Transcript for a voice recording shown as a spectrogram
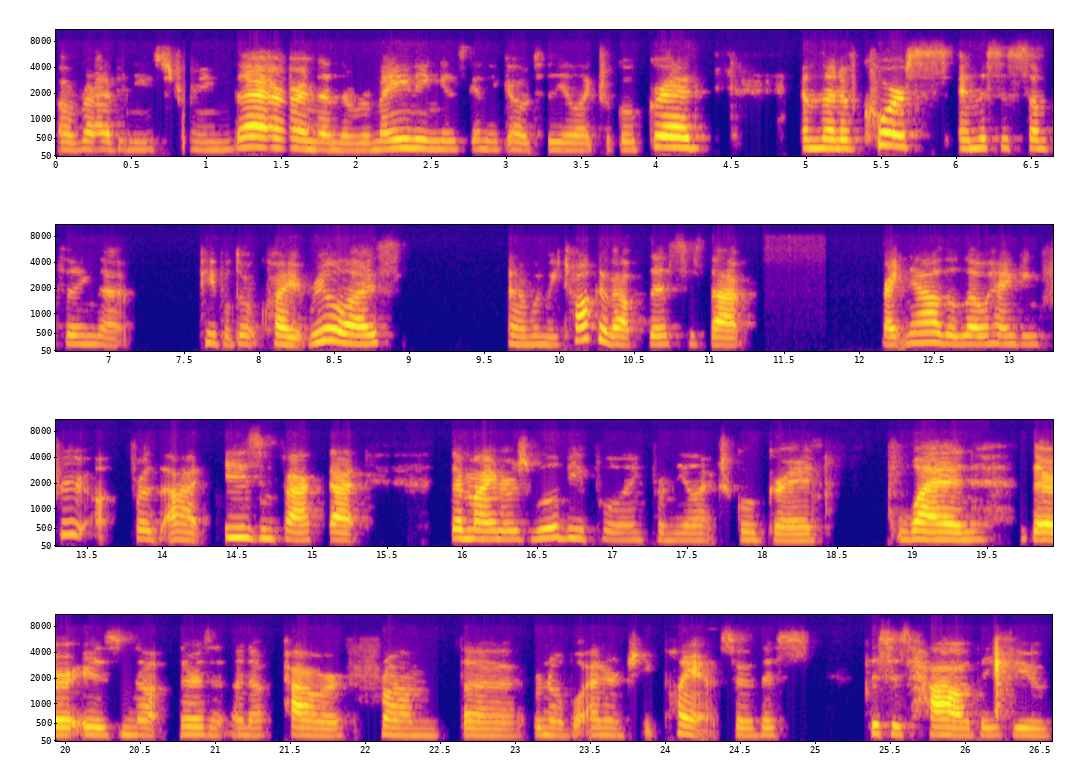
a, revenue stream there. And then the remaining is going to go to the electrical grid. And then, of course, and this is something that people don't quite realize uh, when we talk about this, is that right now the low hanging fruit uh, for that is, in fact, that the miners will be pulling from the electrical grid when there is not there isn't enough power from the renewable energy plant. So this this is how they do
